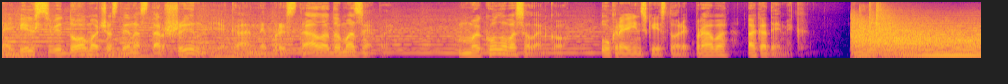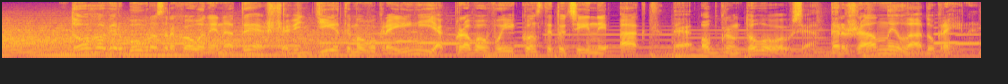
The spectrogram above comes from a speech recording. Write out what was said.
найбільш свідома частина старшини, яка не пристала до Мазепи. Микола Василенко, український історик права, академік. Договір був розрахований на те, що він діятиме в Україні як правовий конституційний акт, де обґрунтовувався державний лад України,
